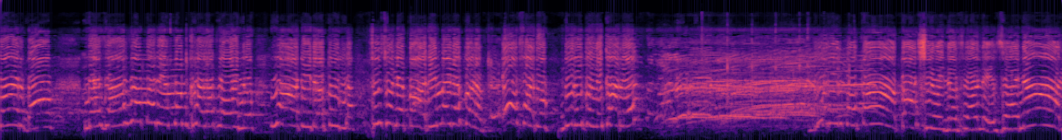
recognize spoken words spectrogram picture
পারবা মেজাজ আমার এমন খারাপ হইল লাডিটা তুললা পিছনে বাড়ি মেরে পড়াম এ ফারুক বুড়ি তুলে কারে বুড়ির কথা হইল ফলে জয়নাল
